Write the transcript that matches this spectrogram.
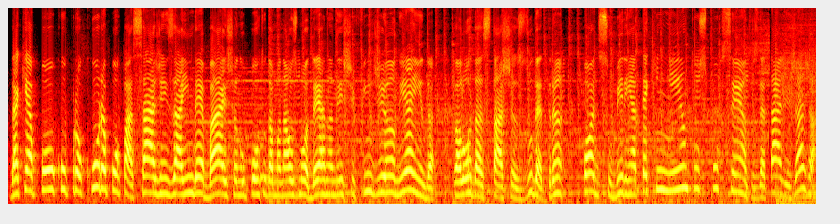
Daqui a pouco, procura por passagens ainda é baixa no Porto da Manaus Moderna neste fim de ano. E ainda, o valor das taxas do Detran pode subir em até 500%. Os detalhes já já.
